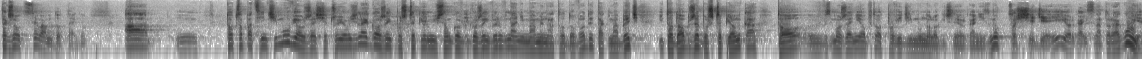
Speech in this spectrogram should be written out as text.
Także odsyłam do tego. A mm, to, co pacjenci mówią, że się czują źle, gorzej po szczepieniu i są go- gorzej wyrównani, mamy na to dowody, tak ma być i to dobrze, bo szczepionka to y, wzmożenie od- odpowiedzi immunologicznej organizmu. Coś się dzieje i organizm na to reaguje.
